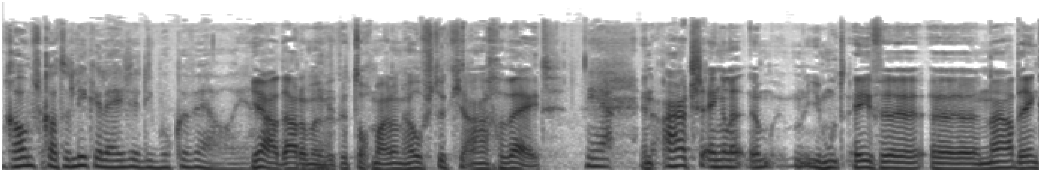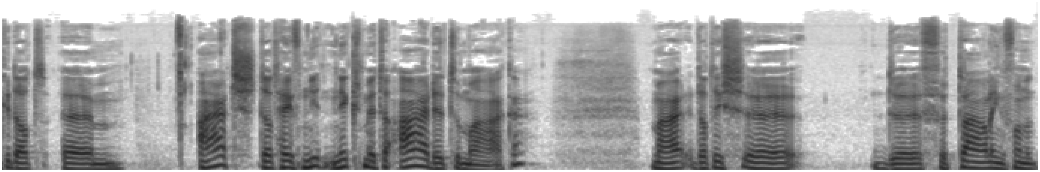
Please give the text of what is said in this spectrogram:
Rooms-Katholieken lezen die boeken wel. Ja. ja, daarom heb Ja. ik er toch maar een hoofdstukje aan gewijd. Ja. En aartsengelen, je moet even eh, nadenken dat ehm, aarts, dat heeft niet, niks met de aarde te maken. Maar dat is eh, de vertaling van het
